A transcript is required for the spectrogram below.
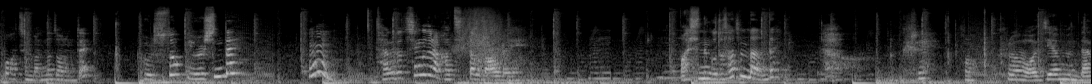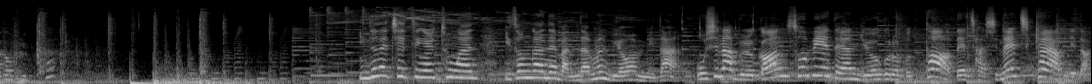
오빠가 지금 만나자는데? 벌써? 10시인데? 응 자기도 친구들이랑 같이 있다고 나오래 맛있는 것도 사준다는데? 어 그럼 어디 한번 나가볼까? 인터넷 채팅을 통한 이성 간의 만남은 위험합니다. 옷이나 물건, 소비에 대한 유혹으로부터 내 자신을 지켜야 합니다.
